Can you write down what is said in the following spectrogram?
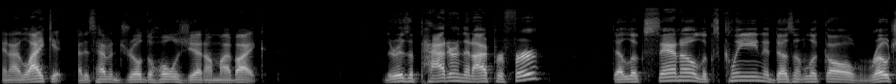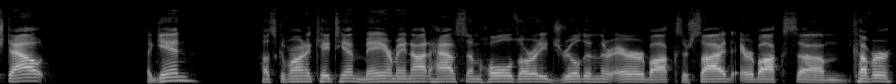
and I like it. I just haven't drilled the holes yet on my bike. There is a pattern that I prefer that looks sano, looks clean. It doesn't look all roached out. Again, Husqvarna KTM may or may not have some holes already drilled in their airbox, their side airbox um, cover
